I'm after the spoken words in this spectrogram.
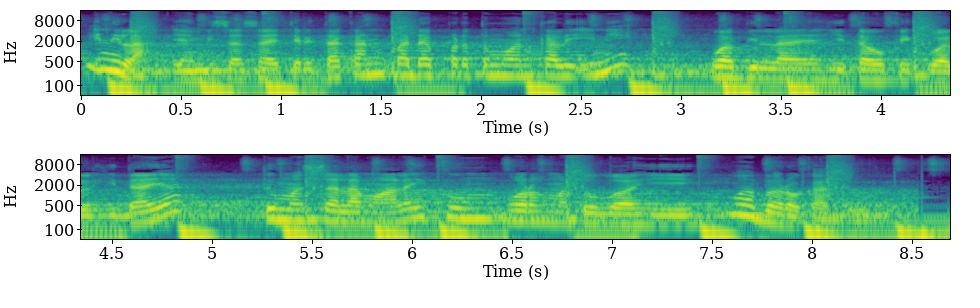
Inilah yang bisa saya ceritakan pada pertemuan kali ini. Wabillahi taufiq wal hidayah. Tumassalamualaikum warahmatullahi wabarakatuh.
